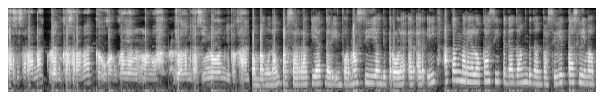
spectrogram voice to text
kasih sarana dan prasarana ke ukang-ukang yang manglah jualan kasinon gitu kan. Pembangunan pasar rakyat dari informasi yang diperoleh RRI akan merelokasi pedagang dengan fasilitas 50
